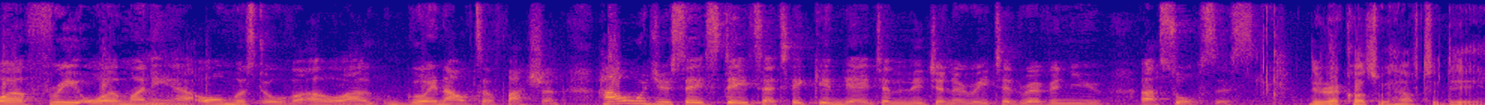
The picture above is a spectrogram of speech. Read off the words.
oil-free oil money are almost over or are going out of fashion. How would you say states are taking their internally generated revenue uh, sources? The records we have today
